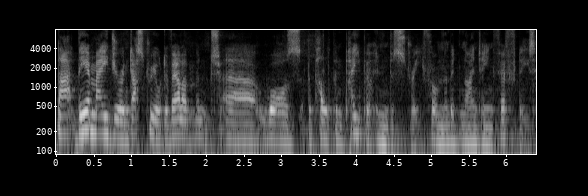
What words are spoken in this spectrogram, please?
But their major industrial development uh, was the pulp and paper industry from the mid 1950s.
